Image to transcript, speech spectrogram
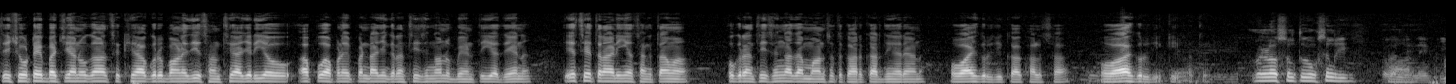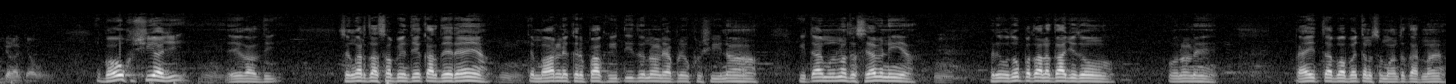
ਤੇ ਛੋਟੇ ਬੱਚਿਆਂ ਨੂੰ ਗਾਂ ਸਿੱਖਿਆ ਗੁਰਬਾਣੀ ਦੀ ਸੰਥਿਆ ਜਿਹੜੀ ਆ ਉਹ ਆਪੋ ਆਪਣੇ ਪਿੰਡਾਂ 'ਚ ਗ੍ਰੰਥੀ ਸਿੰਘਾਂ ਨੂੰ ਬੇਨਤੀ ਆ ਦੇਣ। ਤੇ ਇਸੇ ਤਰ੍ਹਾਂ ਜਿਹੜੀਆਂ ਸੰਗਤਾਂ ਵਾ ਉਹ ਗ੍ਰੰਥੀ ਸਿੰਘਾਂ ਦਾ ਮਾਣ ਸਤਿਕਾਰ ਕਰਦੀਆਂ ਰਹਿਣ। ਵਾਹਿਗੁਰੂ ਜੀ ਕਾ ਖਾਲਸਾ ਵਾਹਿਗੁਰੂ ਜੀ ਕੀ ਫਤਿਹ। ਮੇਰਾ ਨਾਮ ਸੰਤੋਖ ਸਿੰਘ ਜੀ। ਕੀ ਕਹਿਣਾ ਚਾਹੋਗੇ? ਬਹੁਤ ਖੁਸ਼ੀ ਆ ਜੀ ਇਹ ਗੱਲ ਦੀ। ਸੰਗਤ ਦਾਸਾਂ ਬੇਨਤੀਆਂ ਕਰਦੇ ਰਹੇ ਆ ਤੇ ਮਹਾਰਾਜ ਨੇ ਕਿਰਪਾ ਕੀਤੀ ਤੇ ਉਹਨਾਂ ਨੇ ਆਪਣੀ ਖੁਸ਼ੀ ਨਾਲ ਕੀਤਾ। ਮੈਨੂੰ ਉਹਨਾਂ ਦੱਸਿਆ ਵੀ ਨਹੀਂ ਆ। ਮੈਨੂੰ ਉਦੋਂ ਪਤਾ ਲੱਗਾ ਜਦੋਂ ਉਹਨਾਂ ਨੇ ਕਹਿ ਦਿੱਤਾ ਬਾਬਾ ਤੈਨੂੰ ਸਨਮਾਨਿਤ ਕਰਨਾ ਆ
